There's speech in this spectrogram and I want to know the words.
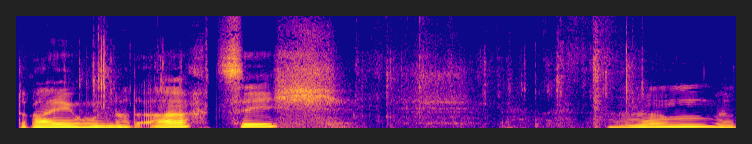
380. Ähm,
